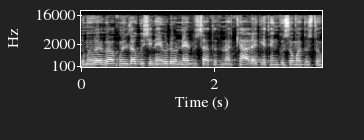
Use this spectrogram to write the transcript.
तो मैं वैभव को मिलता हूँ किसी नए वीडियो नेट के साथ। अपना ख्याल रखिए। थैंक यू सो मच दोस्तों।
